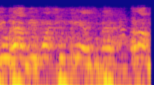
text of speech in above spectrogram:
you have me once you kiss, man.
